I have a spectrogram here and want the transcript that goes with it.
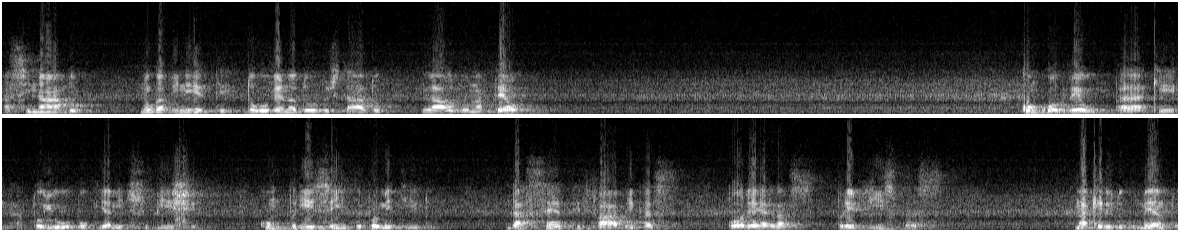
assinado no gabinete do governador do estado, Laudo Natel, concorreu para que a Toyobo e a Mitsubishi cumprissem o prometido. Das sete fábricas por elas previstas naquele documento,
